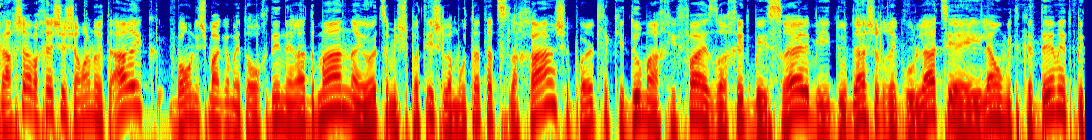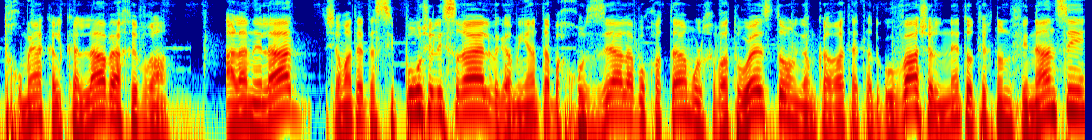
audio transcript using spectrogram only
ועכשיו, אחרי ששמענו את אריק, בואו נשמע גם את עורך דין אלעד מן, היועץ המשפטי של עמותת הצלחה, שפועלת לקידום האכיפה האזרחית בישראל ועידודה של רגולציה יעילה ומתקדמת בתחומי הכלכלה והחברה. אהלן אלעד, שמעת את הסיפור של ישראל וגם עיינת בחוזה עליו הוא חתם מול חברת וולסטון, גם קראת את התגובה של נטו תכנון פיננסי.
